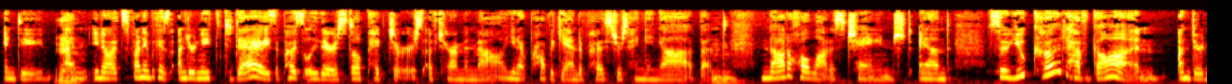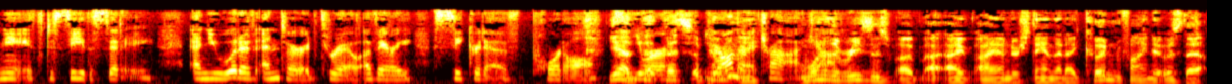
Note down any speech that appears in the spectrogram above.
Indeed. Yeah. And, you know, it's funny because underneath today, supposedly there's still pictures of Chairman Mao, you know, propaganda posters hanging up, and Mm-hmm. not a whole lot has changed. And so you could have gone underneath to see the city, and you would have entered through a very secretive portal. Yeah, you that, were, that's you apparently were on the right track. One yeah. of the reasons uh, I I understand that I couldn't find it was that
